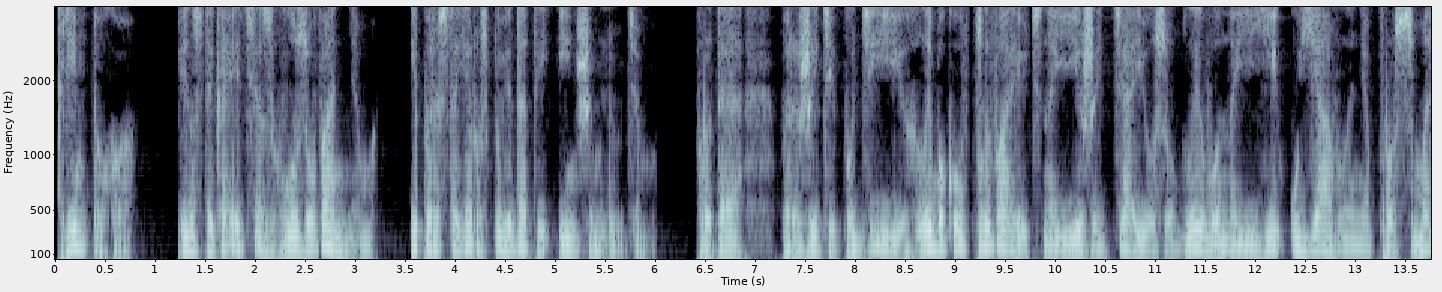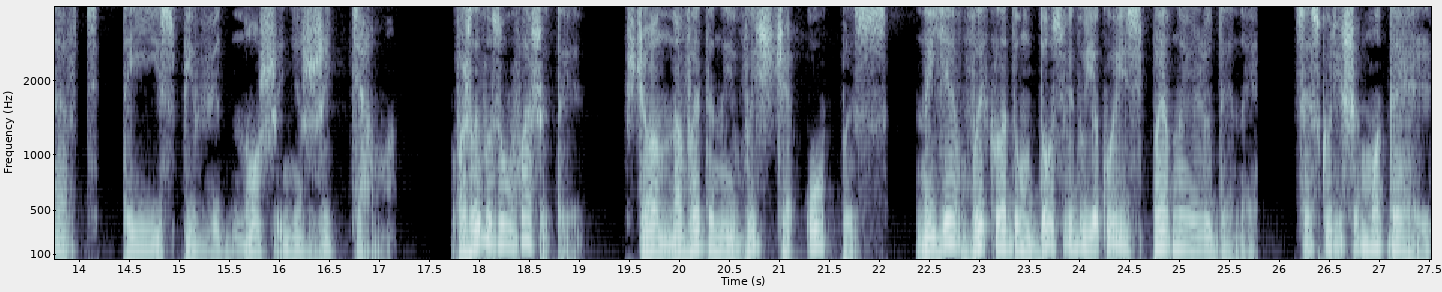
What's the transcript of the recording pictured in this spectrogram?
Крім того, він стикається з глузуванням і перестає розповідати іншим людям. Проте пережиті події глибоко впливають на її життя і особливо на її уявлення про смерть та її співвідношення з життям. Важливо зауважити, що наведений вище опис не є викладом досвіду якоїсь певної людини, це скоріше модель,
